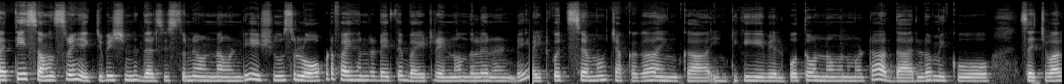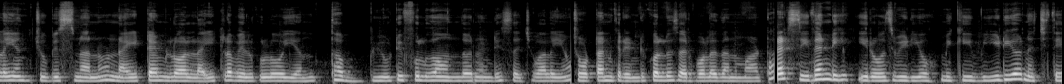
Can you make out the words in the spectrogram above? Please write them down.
ప్రతి సంవత్సరం ఎగ్జిబిషన్ని దర్శిస్తూనే ఉన్నామండి. ఈ షూస్ లోపల ఫైవ్ హండ్రెడ్ అయితే బయట రెండు వందలేనండి. బయటకు వచ్చాము చక్కగా. ఇంకా ఇంటికి వెళ్ళిపోతూ ఉన్నాం అనమాట ఆ దారిలో మీకు సచివాలయం చూపిస్తున్నాను. నైట్ టైంలో ఆ లైట్ల వెలుగులో ఎంత బ్యూటిఫుల్గా ఉందోనండి సచివాలయం. చూడటానికి రెండు కళ్ళు సరిపోలేదన్నమాట. ఫ్రెండ్స్ ఇదండి ఈ రోజు వీడియో. మీకు ఈ వీడియో నచ్చితే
